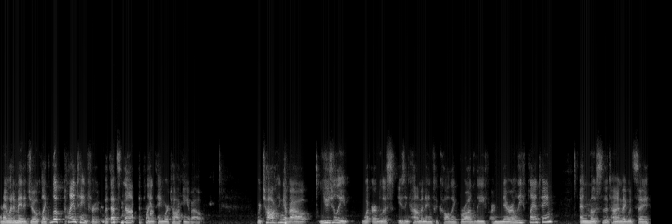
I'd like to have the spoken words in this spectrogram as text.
And I would have made a joke like, look, plantain fruit, but that's not the plantain we're talking about. We're talking about usually what herbalists using common names would call like broadleaf or narrowleaf plantain. And most of the time they would say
